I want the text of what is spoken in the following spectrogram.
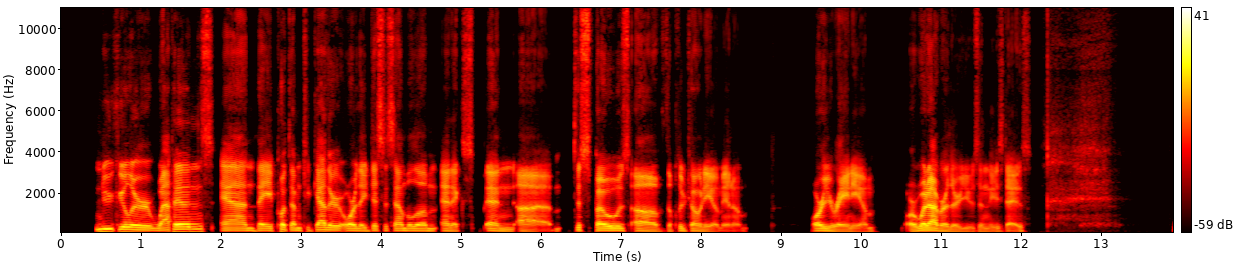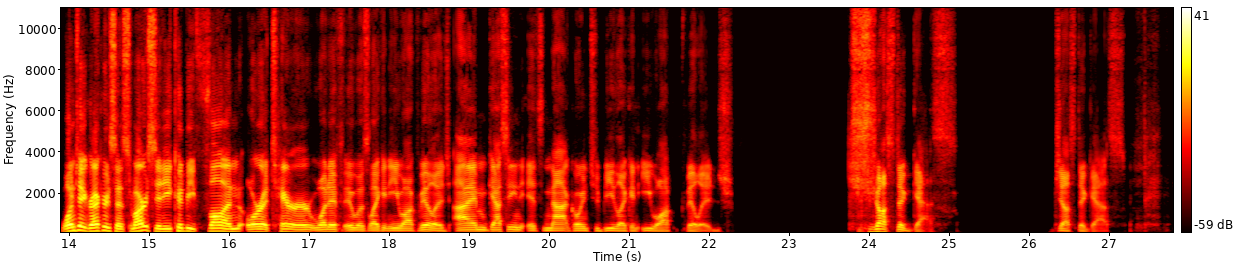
nuclear weapons and they put them together or they disassemble them and ex- and uh, dispose of the plutonium in them or uranium or whatever they're using these days. One Take Record says Smart City could be fun or a terror. What if it was like an Ewok village? I'm guessing it's not going to be like an Ewok village. Just a guess. Just a guess.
